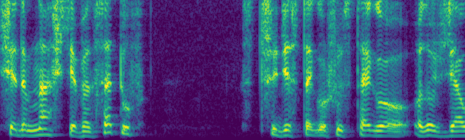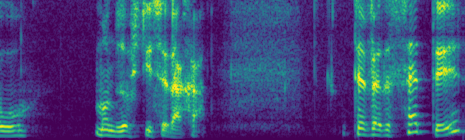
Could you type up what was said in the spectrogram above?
17 wersetów z 36 rozdziału Mądrości Syracha. Te wersety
